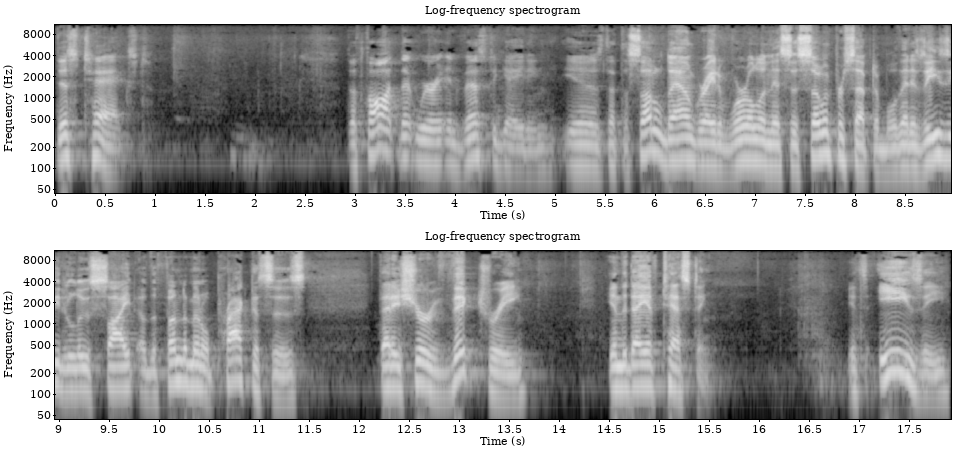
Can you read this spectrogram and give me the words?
this text, the thought that we're investigating is that the subtle downgrade of worldliness is so imperceptible that it's easy to lose sight of the fundamental practices that assure victory in the day of testing. It's easy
